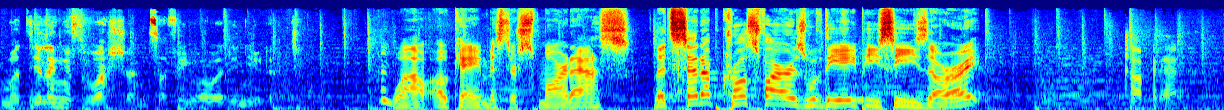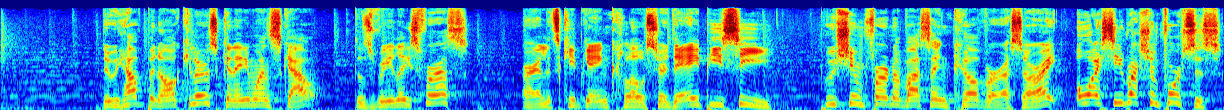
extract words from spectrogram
We're dealing with Russians. I think we already knew that. Wow, okay, Mr. Smartass. Let's set up crossfires with the APCs, alright? Copy that. Do we have binoculars? Can anyone scout those relays for us? Alright, let's keep getting closer. The APC, push in front of us and cover us, alright? Oh, I see Russian forces.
